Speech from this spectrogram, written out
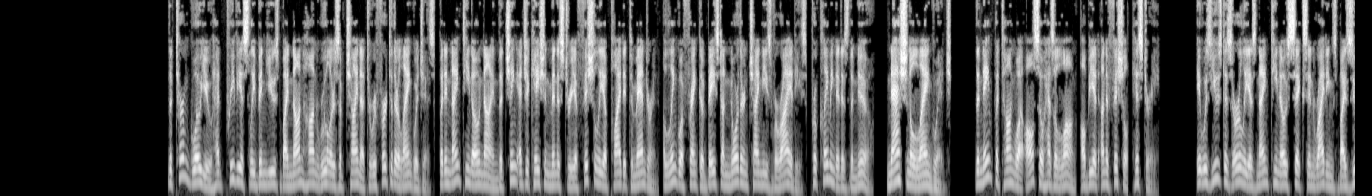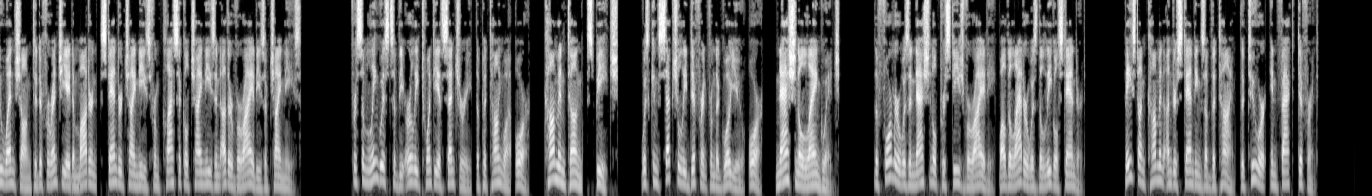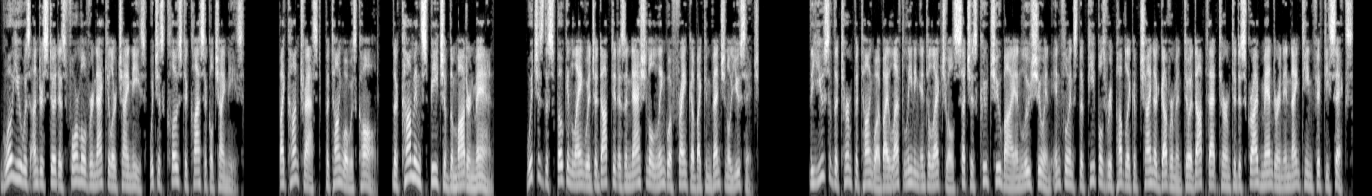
The term Guoyu had previously been used by non-Han rulers of China to refer to their languages, but in 1909 the Qing Education Ministry officially applied it to Mandarin, a lingua franca based on northern Chinese varieties, proclaiming it as the new national language. The name Putonghua also has a long, albeit unofficial, history. It was used as early as 1906 in writings by Zhu Wenxiong to differentiate a modern, standard Chinese from classical Chinese and other varieties of Chinese. For some linguists of the early 20th century, the Putonghua, or common tongue, speech, was conceptually different from the Guoyu, or national language. The former was a national prestige variety, while the latter was the legal standard. Based on common understandings of the time, the two were, in fact, different. Guoyu was understood as formal vernacular Chinese, which is close to classical Chinese. By contrast, Putonghua was called, the common speech of the modern man, which is the spoken language adopted as a national lingua franca by conventional usage. The use of the term Putonghua by left-leaning intellectuals such as Qu Qiubai and Lu Xun influenced the People's Republic of China government to adopt that term to describe Mandarin in 1956.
